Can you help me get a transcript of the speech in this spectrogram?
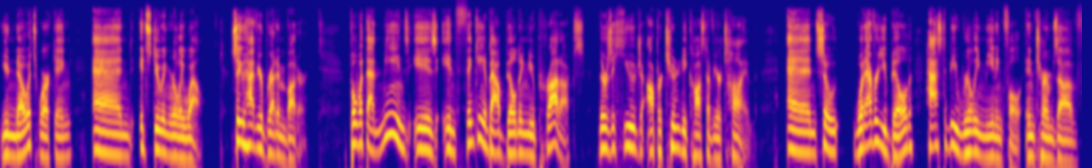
you know it's working, and it's doing really well. So you have your bread and butter. But what that means is in thinking about building new products, there's a huge opportunity cost of your time. And so whatever you build has to be really meaningful in terms of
